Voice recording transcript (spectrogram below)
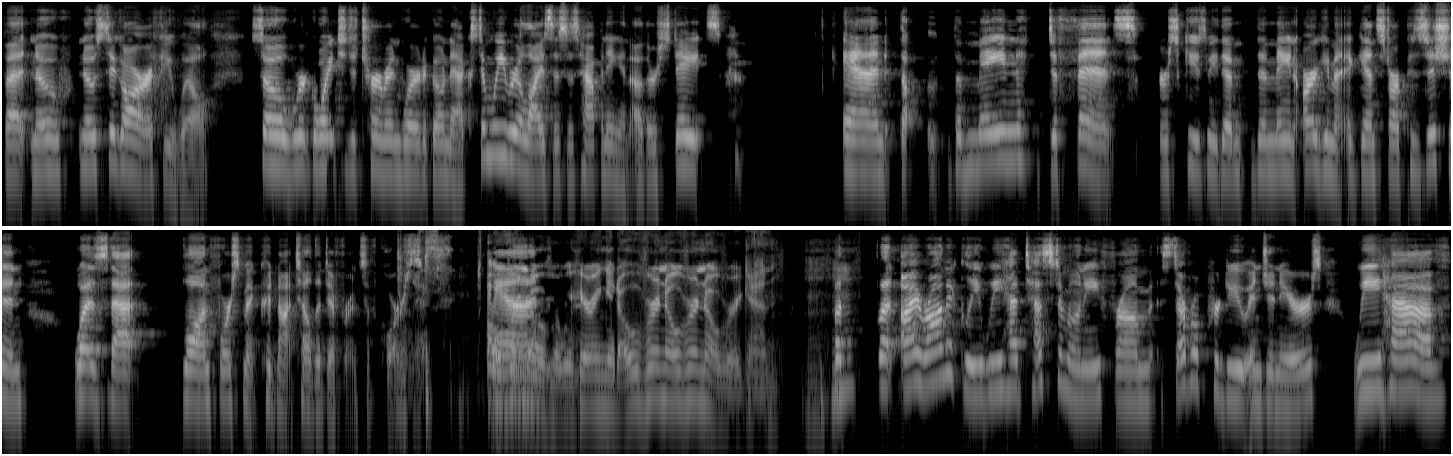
but no, no cigar, if you will. So we're going to determine where to go next, and we realize this is happening in other states. And the the main defense, or excuse me, the the main argument against our position was that law enforcement could not tell the difference, of course. Yes. Over and, and, over. We're hearing it over and over and over again. Mm-hmm. But but ironically, we had testimony from several Purdue engineers. We have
